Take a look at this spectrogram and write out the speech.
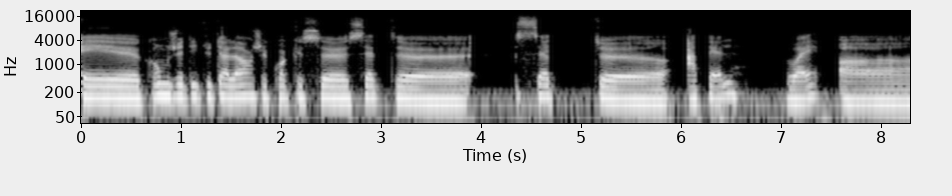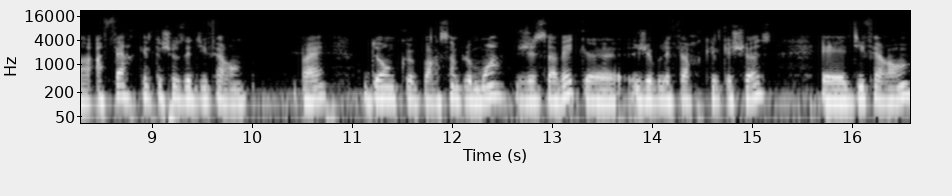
Et euh, comme je dis tout à l'heure, je crois que ce, euh, cet euh, appel ouais, à faire quelque chose de différent. Ouais. Donc, euh, par exemple, moi, je savais que je voulais faire quelque chose de différent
